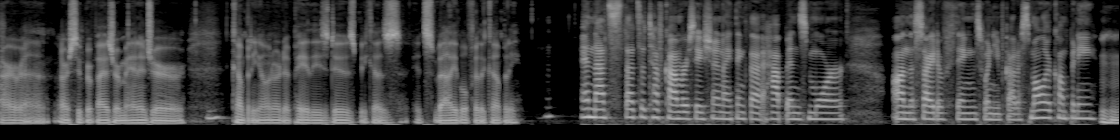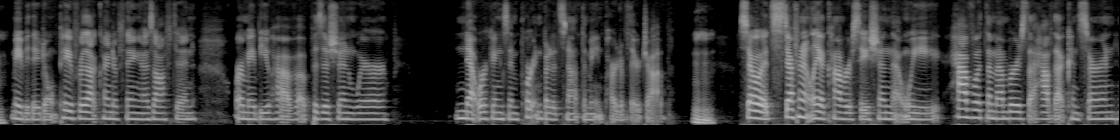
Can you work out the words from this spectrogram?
our uh, our supervisor, manager, or company owner to pay these dues because it's valuable for the company. And that's that's a tough conversation. I think that happens more on the side of things when you've got a smaller company. Maybe they don't pay for that kind of thing as often, or maybe you have a position where networking is important, but it's not the main part of their job. So it's definitely a conversation that we have with the members that have that concern.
